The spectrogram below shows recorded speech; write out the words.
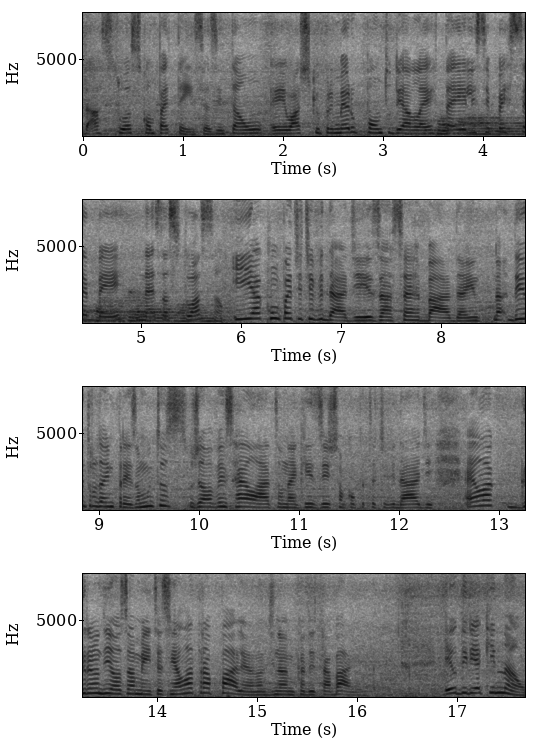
das suas competências. Então, eu acho que o primeiro ponto de alerta é ele se perceber nessa situação. E a competitividade exacerbada dentro da empresa? Muitos jovens relatam né, que existe uma competitividade, ela grandiosamente, assim, ela atrapalha na dinâmica de trabalho? Eu diria que não.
